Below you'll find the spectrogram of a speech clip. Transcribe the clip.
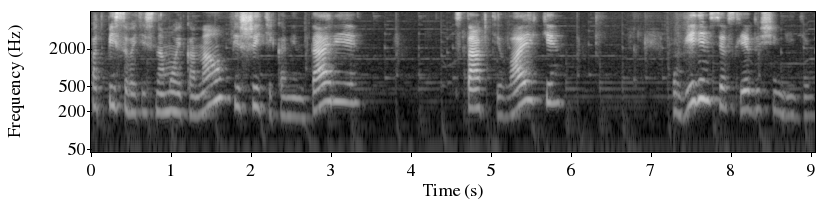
Подписывайтесь на мой канал, пишите комментарии, ставьте лайки. Увидимся в следующем видео.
